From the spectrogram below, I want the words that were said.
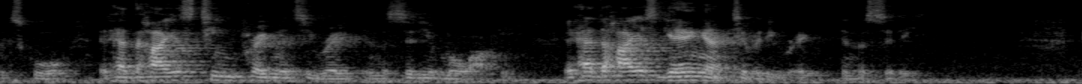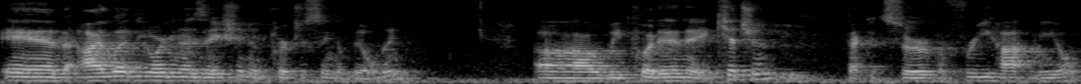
in school. It had the highest teen pregnancy rate in the city of Milwaukee. It had the highest gang activity rate in the city. And I led the organization in purchasing a building. Uh, we put in a kitchen that could serve a free hot meal.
